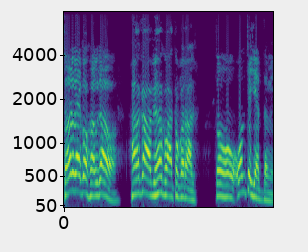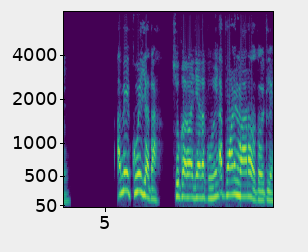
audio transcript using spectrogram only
તળ રાખો ખલગાવો હલકા કા હવે હક વાતો કરો હાલ. તો ઓમ છે યાદ તમે? અમે કુએ ગયા હતા શું કરવા ગયા હતા કુએ આ પાણી મારો હતો એટલે.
